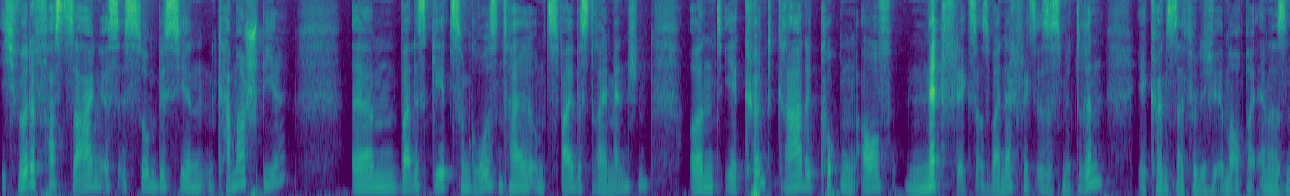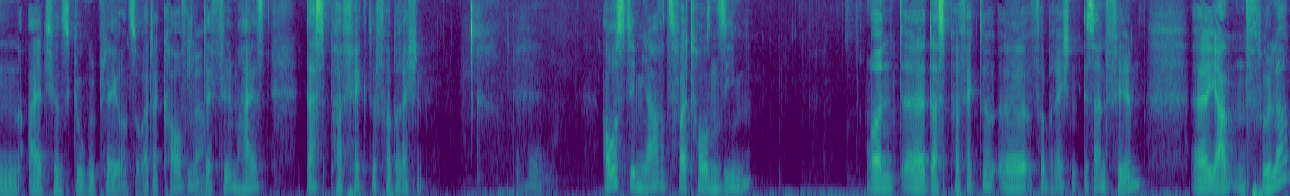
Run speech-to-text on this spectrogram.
ich würde fast sagen, es ist so ein bisschen ein Kammerspiel, ähm, weil es geht zum großen Teil um zwei bis drei Menschen. Und ihr könnt gerade gucken auf Netflix. Also bei Netflix ist es mit drin. Ihr könnt es natürlich wie immer auch bei Amazon, iTunes, Google Play und so weiter kaufen. Klar. Und der Film heißt Das perfekte Verbrechen. Aus dem Jahre 2007. Und äh, das perfekte äh, Verbrechen ist ein Film, äh, ja, ein Thriller.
